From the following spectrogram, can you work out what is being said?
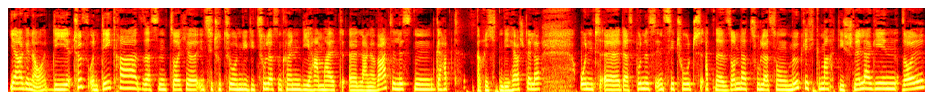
Ja, genau. Die TÜV und DEKRA, das sind solche Institutionen, die die zulassen können, die haben halt äh, lange Wartelisten gehabt, berichten die Hersteller. Und äh, das Bundesinstitut hat eine Sonderzulassung möglich gemacht, die schneller gehen soll,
